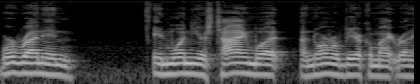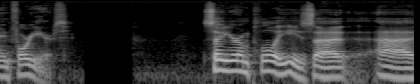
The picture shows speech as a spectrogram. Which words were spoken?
we're running in one year's time what a normal vehicle might run in four years. So your employees, uh, uh,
